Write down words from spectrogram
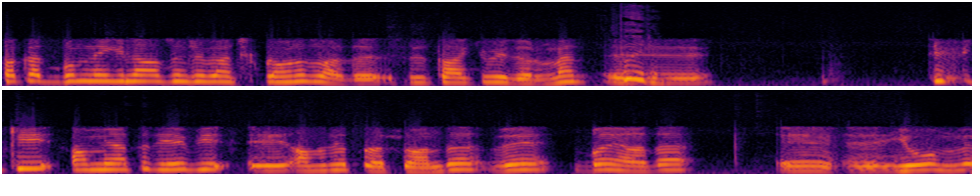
fakat bununla ilgili az önce bir açıklamanız vardı. Sizi takip ediyorum ben. Ee, Buyurun. tip 2 ameliyatı diye bir e, ameliyat var şu anda ve bayağı da e, e, yoğun ve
